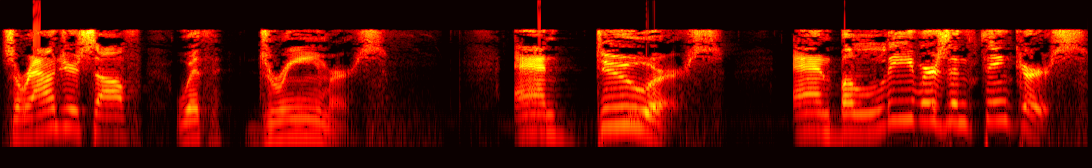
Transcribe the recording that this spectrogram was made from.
Surround yourself with dreamers and doers and believers and thinkers.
